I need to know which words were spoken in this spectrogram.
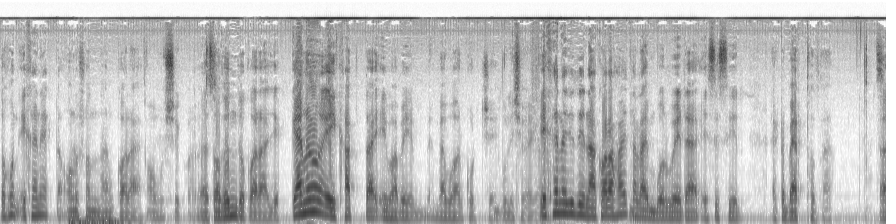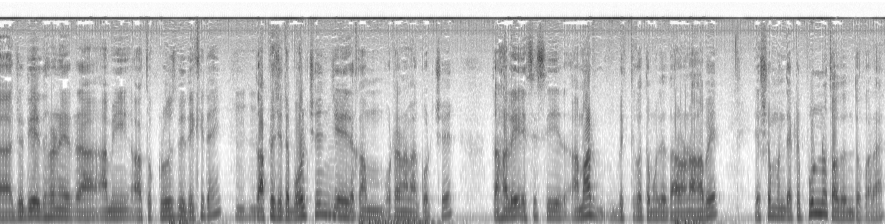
তখন এখানে একটা অনুসন্ধান করা অবশ্যই করা তদন্ত করা যে কেন এই খাতটা এভাবে ব্যবহার করছে। এখানে যদি না করা হয় তাহলে আমি বলব এটা এসএসসির একটা ব্যর্থতা। আহ, যদি এই ধরনের আমি অত ক্লোজলি দেখি নাই তো আপনি যেটা বলছেন যে এরকম ওঠানামা করছে তাহলে এসএসসির আমার ব্যক্তিগত মধ্যে ধারণা হবে এ সম্বন্ধে একটা পূর্ণ তদন্ত করা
